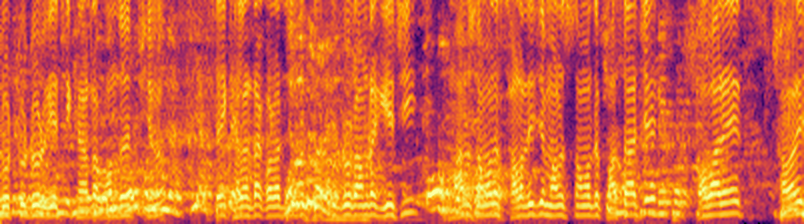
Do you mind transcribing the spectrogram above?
ডোর টু ডোর গেছি, খেলাটা বন্ধ ছিল। সেই খেলাটা করার জন্য ডোর টু ডোর আমরা গিয়েছি মানুষ আমাদের সাড়া দিয়েছে, মানুষ আমাদের পাশে আছে। সবারই সবারই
